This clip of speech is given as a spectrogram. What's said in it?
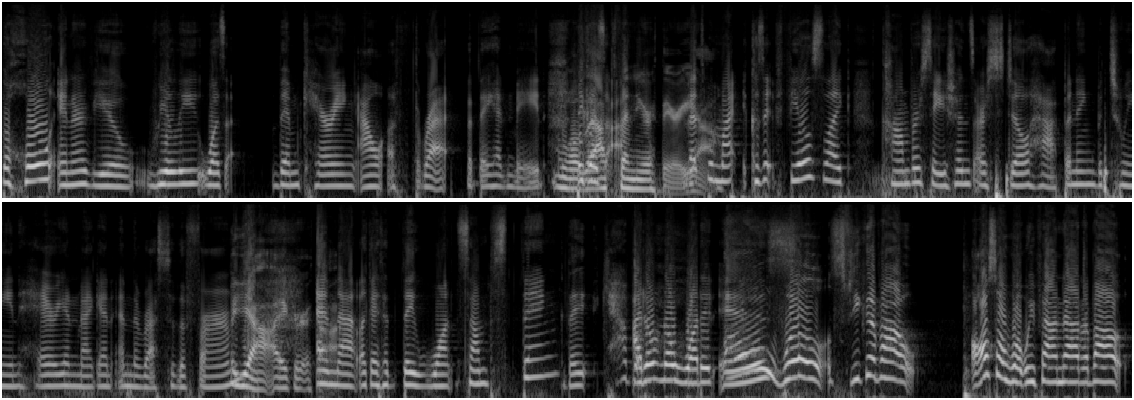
the whole interview really was them carrying out a threat that they had made. Well, Because that's I- been your theory. that's yeah. been my because it feels like conversations are still happening between Harry and Meghan and the rest of the firm. yeah, I agree with And that. that, like I said, they want something. they, yeah, I don't know what it oh, is. Oh, well, speak about also what we found out about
